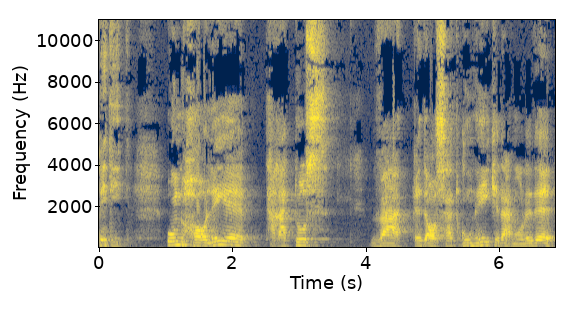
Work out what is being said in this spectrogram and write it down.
بدید. اون حاله تقدس و قداست گونه ای که در مورد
